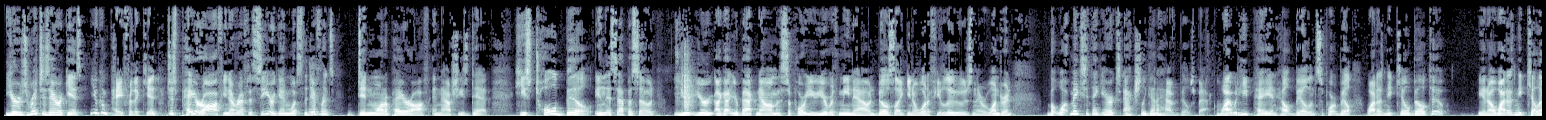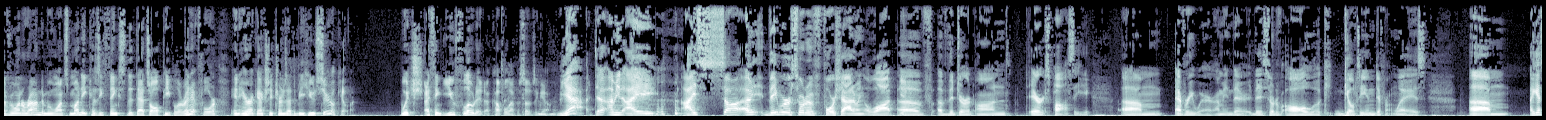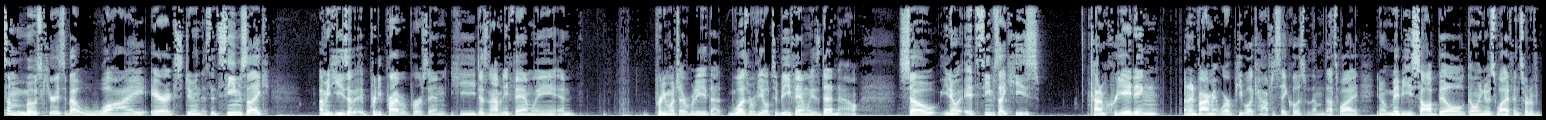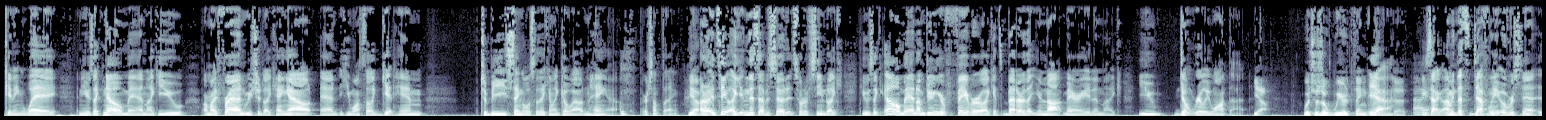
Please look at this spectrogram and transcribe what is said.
You're as rich as Eric is. You can pay for the kid. Just pay her off. You never have to see her again. What's the difference? Didn't want to pay her off, and now she's dead. He's told Bill in this episode, you, "You're, I got your back now. I'm going to support you. You're with me now." And Bill's like, "You know, what if you lose?" And they were wondering. But what makes you think Eric's actually going to have Bill's back? Why would he pay and help Bill and support Bill? Why doesn't he kill Bill too? You know, why doesn't he kill everyone around him who wants money because he thinks that that's all people are in it for? And Eric actually turns out to be a huge serial killer which I think you floated a couple episodes ago. Yeah, I mean, I I saw. I mean, they were sort of foreshadowing a lot of of the dirt on Eric's posse um, everywhere. I mean, they they sort of all look guilty in different ways. Um, I guess I'm most curious about why Eric's doing this. It seems like, I mean, he's a pretty private person. He doesn't have any family, and pretty much everybody that was revealed to be family is dead now. So you know, it seems like he's kind of creating an environment where people like have to stay close with him. That's why you know maybe he saw Bill going to his wife and sort of getting away, and he was like, "No, man, like you are my friend. We should like hang out." And he wants to like get him to be single so they can like go out and hang out or something. Yeah. I don't know. It seemed like in this episode, it sort of seemed like he was like, "Oh man, I'm doing you a favor. Like it's better that you're not married and like you don't really want that." Yeah. Which is a weird thing for Yeah, him to Oh, exactly. I mean, that's definitely overstand.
